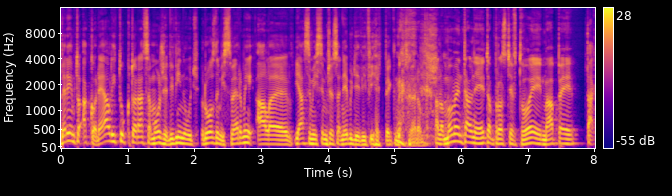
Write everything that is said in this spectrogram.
beriem to ako realitu, ktorá sa môže vyvinúť rôznymi smermi, ale ja si myslím, že sa nebude vyvíjať pekným smerom. Áno, momentálne je to proste v tvojej mape tak. Tak.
